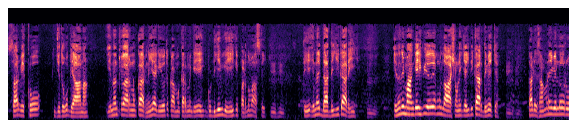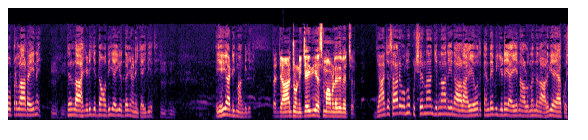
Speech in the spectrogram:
ਸਰ ਵੇਖੋ ਜਦੋਂ ਉਹ ਗਿਆ ਨਾ ਇਹਨਾਂ ਨੂੰ ਚਵਾਰ ਨੂੰ ਘਰ ਨਹੀਂ ਹੈਗੇ ਉਹ ਤਾਂ ਕੰਮ ਕਰਨ ਗਏ ਸੀ ਗੁੱਡੀਏ ਵੀ ਗਈ ਸੀ ਕਿ ਪੜਨ ਵਾਸਤੇ। ਤੇ ਇਹਨਾਂ ਦੀ ਦਾਦੀ ਜੀ ਘਰ ਹੀ। ਇਹਨਾਂ ਦੀ ਮੰਗ ਸੀ ਵੀ ਉਹਦੇ ਨੂੰ ਲਾਸ਼ ਹੋਣੀ ਚਾਹੀਦੀ ਘਰ ਦੇ ਵਿੱਚ। ਤੁਹਾਡੇ ਸਾਹਮਣੇ ਵੇਲੋ ਰੋਪ ਲਾ ਰਹੇ ਨੇ। ਤੇ ਲਾਸ਼ ਜਿਹੜੀ ਜਿੱਦਾਂ ਉਹਦੀ ਆਈ ਉਦਾਂ ਜਾਣੀ ਚਾਹੀਦੀ ਇੱਥੇ। ਇਹ ਸਾਡੀ ਮੰਗ ਜੇ। ਤਾਂ ਜਾਂਚ ਹੋਣੀ ਚਾਹੀਦੀ ਹੈ ਇਸ ਮਾਮਲੇ ਦੇ ਵਿੱਚ? ਜਾਂ ਚ ਸਾਰੇ ਉਹਨੂੰ ਪੁੱਛੇ ਨਾ ਜਿਨ੍ਹਾਂ ਦੇ ਨਾਲ ਆਏ ਉਹ ਤਾਂ ਕਹਿੰਦੇ ਵੀ ਜਿਹੜੇ ਆਏ ਨਾਲ ਉਹਨਾਂ ਦੇ ਨਾਲ ਵੀ ਆਇਆ ਕੁਝ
